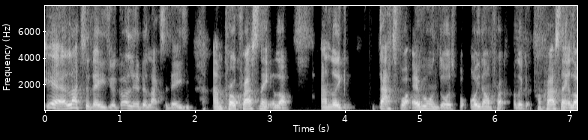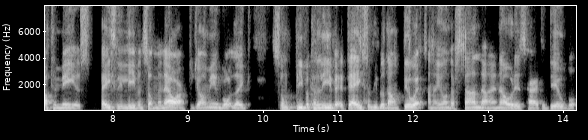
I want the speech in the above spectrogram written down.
Yeah, lackadaisy. I got a little bit lackadaisy and procrastinate a lot. And like that's what everyone does. But I don't pro- like procrastinate a lot to me is basically leaving something an hour. Do you know what I mean? But like some people can leave it a day, some people don't do it. And I understand that. I know it is hard to do, but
